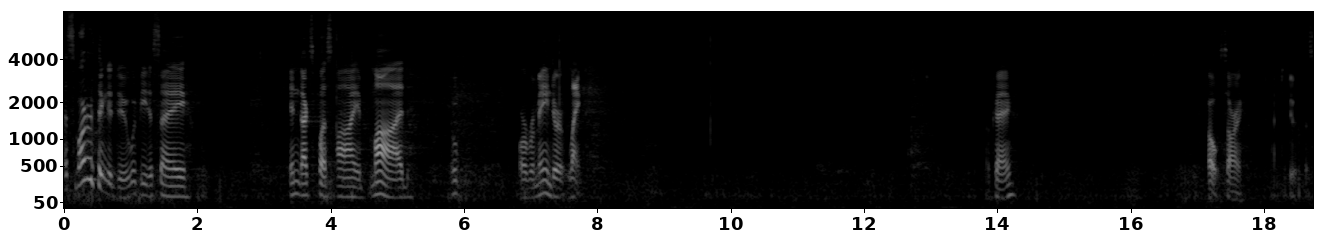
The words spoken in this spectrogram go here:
a smarter thing to do would be to say index plus i mod, or remainder length. Okay. Oh, sorry. I have to do this.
